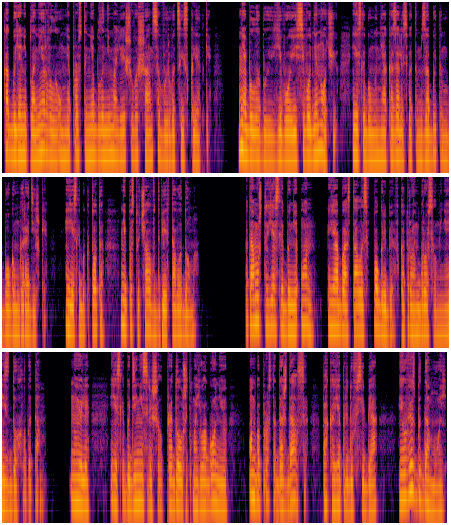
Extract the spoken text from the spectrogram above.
Как бы я ни планировала, у меня просто не было ни малейшего шанса вырваться из клетки. Не было бы его и сегодня ночью, если бы мы не оказались в этом забытом богом городишке если бы кто-то не постучал в дверь того дома. Потому что если бы не он, я бы осталась в погребе, в который он бросил меня, и сдохла бы там. Ну или если бы Денис решил продолжить мою агонию, он бы просто дождался, пока я приду в себя, и увез бы домой,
